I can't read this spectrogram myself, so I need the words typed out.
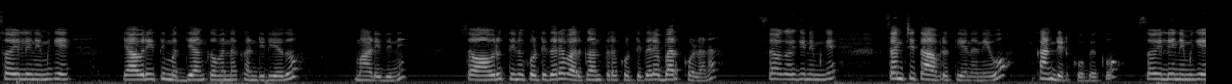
ಸೊ ಇಲ್ಲಿ ನಿಮಗೆ ಯಾವ ರೀತಿ ಮಧ್ಯಾಂಕವನ್ನು ಕಂಡುಹಿಡಿಯೋದು ಮಾಡಿದ್ದೀನಿ. ಸೊ ಆವೃತ್ತಿನೂ ಕೊಟ್ಟಿದ್ದಾರೆ, ವರ್ಗಾಂತರ ಕೊಟ್ಟಿದ್ದಾರೆ, ಬರ್ಕೊಳ್ಳೋಣ. ಸೊ ಹಾಗಾಗಿ ನಿಮಗೆ ಸಂಚಿತ ಆವೃತ್ತಿಯನ್ನು ನೀವು ಕಂಡಿಡ್ಕೋಬೇಕು. ಸೊ ಇಲ್ಲಿ ನಿಮಗೆ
